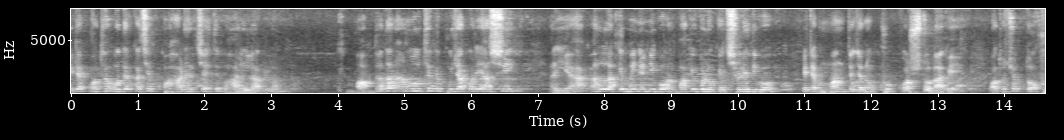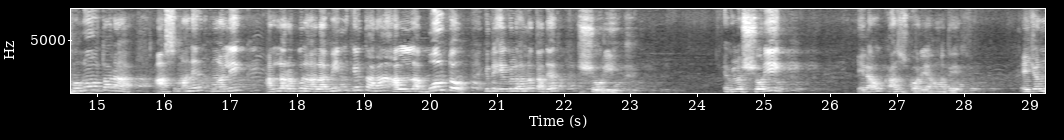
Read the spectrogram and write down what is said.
এটা কথা ওদের কাছে পাহাড়ের চাইতে ভারী লাগল। বাপদাদার আমল থেকে পূজা করে আসি আর এক আল্লাহকে মেনে নিব, আর বাকিগুলোকে ছেড়ে দিব। এটা মানতে যেন খুব কষ্ট লাগে। অথচ তখনও তারা আসমানের মালিক, আল্লাহ রবুল আলমিনকে তারা আল্লাহ বলতো, কিন্তু এগুলো হলো তাদের শরিক। এগুলো শরিক, এরাও কাজ করে আমাদের। এই জন্য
